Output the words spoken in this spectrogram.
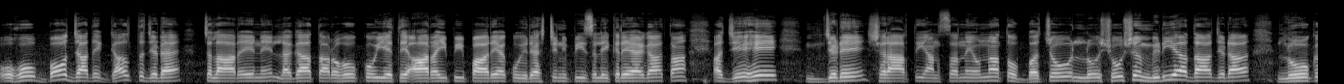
ਉਹ ਬਹੁਤ ਜ਼ਿਆਦਾ ਗਲਤ ਜਿਹੜਾ ਚਲਾ ਰਹੇ ਨੇ। ਲਗਾਤਾਰ ਉਹ ਕੋਈ ਇੱਥੇ ਆਰਆਈਪੀ ਪਾ ਰਿਹਾ ਕੋਈ ਰੈਸਟ ਇਨ ਪੀਸ ਲਿਖ ਰਿਹਾ ਹੈਗਾ। ਤਾਂ ਅਜਿਹੇ ਜਿਹੜੇ ਸ਼ਰਾਰਤੀ ਅਨਸਰ ਨੇ ਉਹਨਾਂ ਤੋਂ ਬਚੋ। ਸੋਸ਼ਲ ਮੀਡੀਆ ਦਾ ਜਿਹੜਾ ਲੋਕ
